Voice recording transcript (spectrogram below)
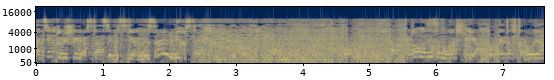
А те, кто решили остаться и быть верны Израилю, их оставили. Мугашпия. Это второе,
